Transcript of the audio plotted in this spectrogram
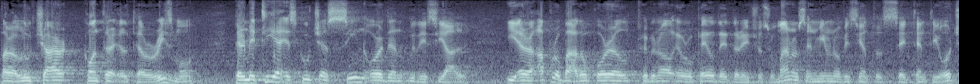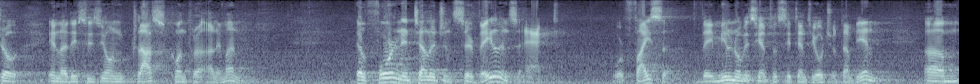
para luchar contra el terrorismo, permitía escuchas sin orden judicial y era aprobado por el Tribunal Europeo de Derechos Humanos en 1978 en la decisión Klaas contra Alemania. El Foreign Intelligence Surveillance Act o FISA de 1978 también, um, uh,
